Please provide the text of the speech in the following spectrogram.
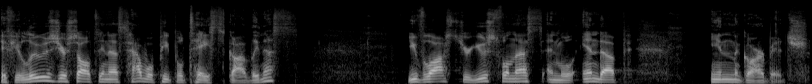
If you lose your saltiness, how will people taste godliness? You've lost your usefulness and will end up in the garbage.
